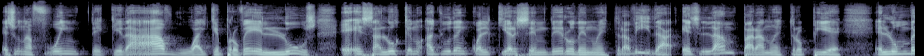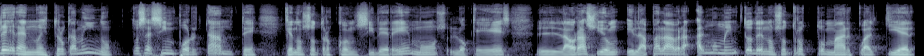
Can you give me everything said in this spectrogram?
es una fuente que da agua y que provee luz, es esa luz que nos ayuda en cualquier sendero de nuestra vida, es lámpara a nuestro pie, es lumbrera en nuestro camino. Entonces es importante que nosotros consideremos lo que es la oración y la palabra al momento de nosotros tomar cualquier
